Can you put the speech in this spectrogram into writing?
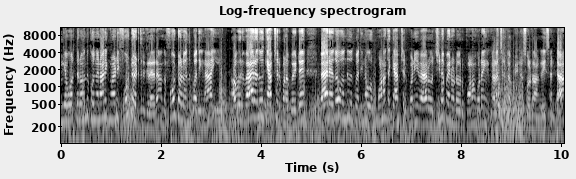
இங்கே ஒருத்தர் வந்து கொஞ்ச நாளைக்கு முன்னாடி ஃபோட்டோ எடுத்திருக்காரு அந்த ஃபோட்டோவில் வந்து பார்த்தீங்கன்னா அவர் வேறு ஏதோ கேப்சர் பண்ண போயிட்டு வேறு ஏதோ வந்து பார்த்தீங்கன்னா ஒரு பணத்தை கேப்சர் பண்ணி வேற ஒரு சின்ன பையனோட ஒரு பணம் கூட இங்கே கிடச்சிருக்கு அப்படின்னு சொல்கிறாங்க ரீசெண்டாக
